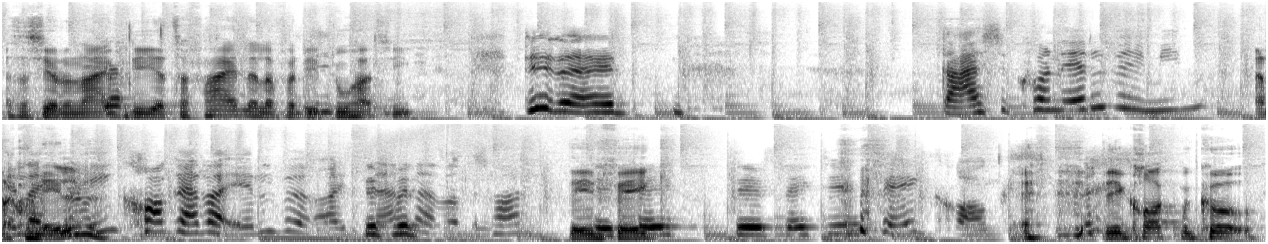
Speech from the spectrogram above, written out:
Altså siger du nej, fordi jeg tager fejl, eller fordi du har 10? Det der er... Der er altså kun 11 i mine. Er der kun 11? I en krok er der 11, og i den er anden er der 12. Det er en fake. Det er fake. Det er en fake krop. Det er krok med K.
